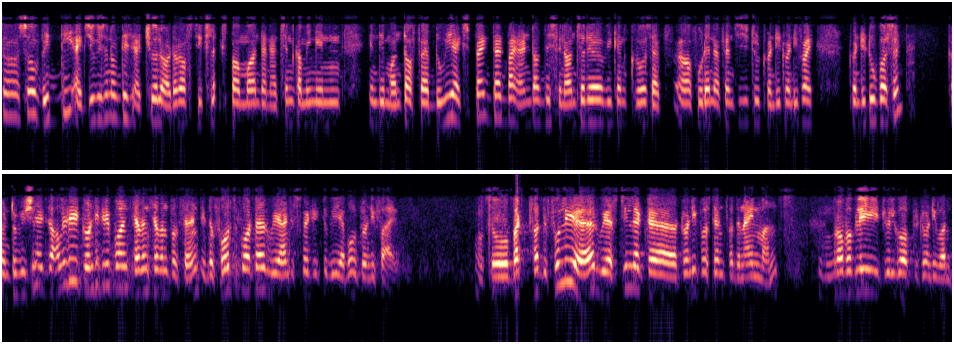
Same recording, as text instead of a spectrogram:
So, so with the execution of this actual order of 6 lakhs per month and action coming in in the month of Feb, do we expect that by end of this financial year we can cross F, uh, food and FMCG to 20, 25, 22% contribution? It's already 23.77%. In the fourth quarter, we anticipate it to be about 25. Okay. So, but for the full year, we are still at uh, 20% for the nine months. Mhm. Probably it will go up to 21%.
